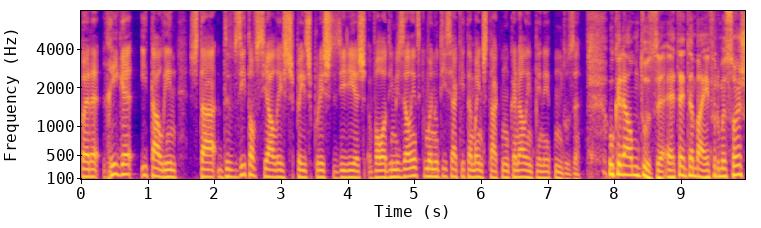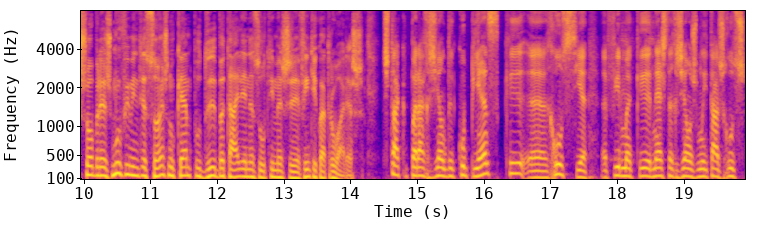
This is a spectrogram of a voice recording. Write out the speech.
para Riga e Tallinn. Está de visita oficial a estes países por estes dias Volodymyr Zelensky. Uma notícia aqui também destaque no canal independente Medusa. O canal Medusa eh, tem também informações sobre as movimentações no campo de batalha nas últimas 24 eh, horas. Destaque para a região de Kupiansk. A Rússia afirma que nesta região os militares russos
